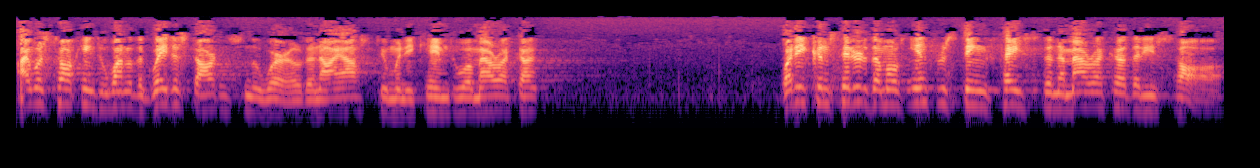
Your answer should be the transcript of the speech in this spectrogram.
I was talking to one of the greatest artists in the world, and I asked him when he came to America what he considered the most interesting face in America that he saw.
